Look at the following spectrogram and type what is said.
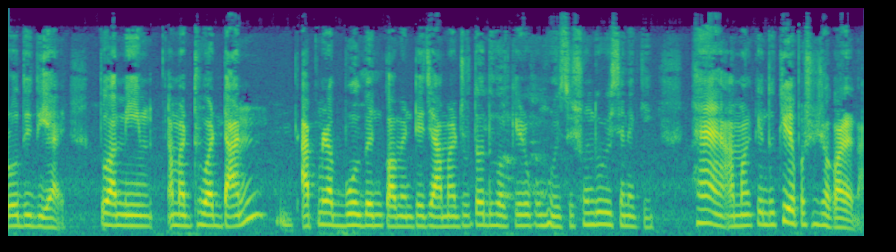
রোদে দিয়ে তো আমি আমার ধোয়ার ডান, আপনারা বলবেন কমেন্টে যে আমার জুতো ধোয়া কীরকম হয়েছে, সুন্দর হয়েছে নাকি? হ্যাঁ আমার কিন্তু কেউ প্রশংসা করে না।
